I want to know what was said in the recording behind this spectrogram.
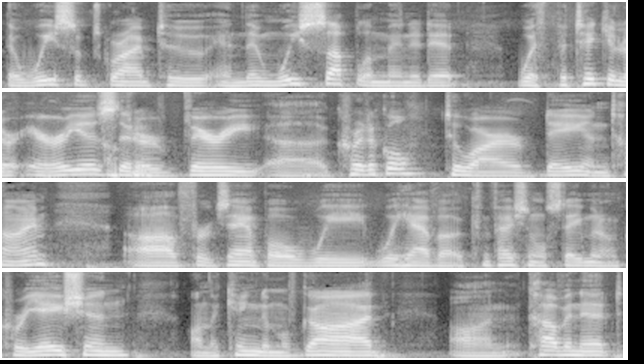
that we subscribe to, and then we supplemented it with particular areas okay. that are very uh, critical to our day and time. Uh, for example, we we have a confessional statement on creation, on the kingdom of God, on covenant,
